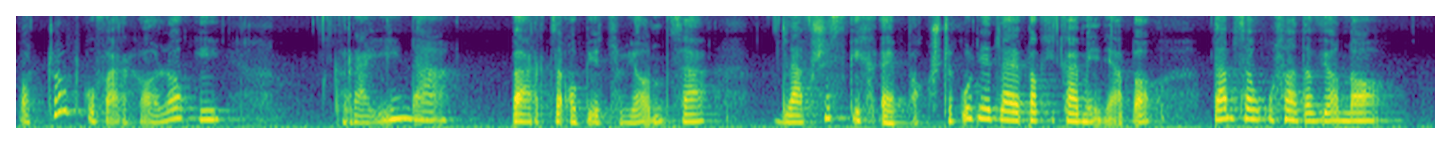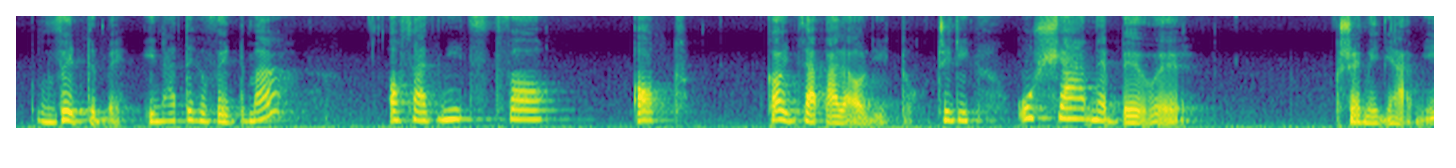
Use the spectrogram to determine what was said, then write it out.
początków archeologii kraina bardzo obiecująca dla wszystkich epok, szczególnie dla epoki kamienia, bo tam są usadowiono wydmy i na tych wydmach osadnictwo od końca paleolitu, czyli usiane były krzemieniami.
